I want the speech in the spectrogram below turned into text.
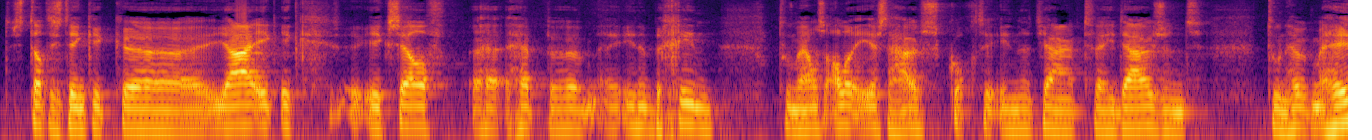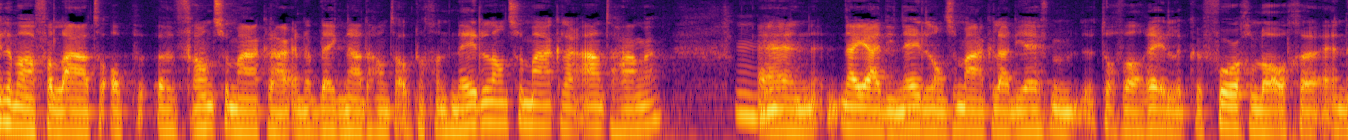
Dus dat is denk ik, uh, ja, ik, ik, ik zelf heb in het begin, toen wij ons allereerste huis kochten in het jaar 2000, toen heb ik me helemaal verlaten op een Franse makelaar. En daar bleek na de hand ook nog een Nederlandse makelaar aan te hangen. Mhm. En nou ja, die Nederlandse makelaar die heeft me toch wel redelijk voorgelogen. En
